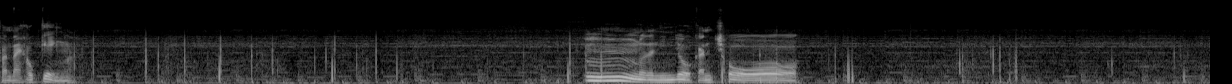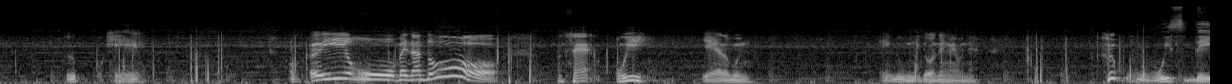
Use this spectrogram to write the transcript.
ฟันได้เขาเก่งเนอะ อืมโรนัลดินโยกันโชว์ปึ๊บโอเค เอ้ยโอ้โหเบนาโดมันแซะอุ้ยแย่แล้วมึงเอ็งลูกนี้โดนได้ไงวะเนี่ยฮึบโอ้ยดี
